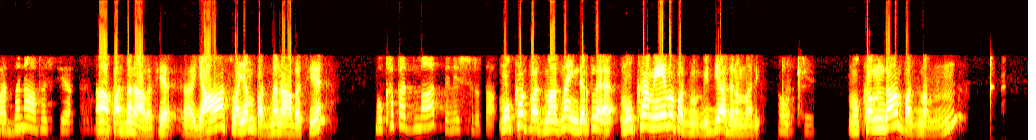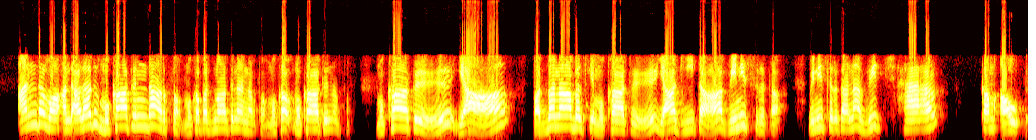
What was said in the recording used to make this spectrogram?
பத்மநாபஸ்ய. ஆ பத்மநாபஸ்ய. யா ஸ்வயம் பத்மநாபஸ்ய. முகபத்மாத் வினிஸ்ருதா. முக பத்மாத்னா இந்த இடத்துல முகமேவ பத்மம் வித்யாதனம் மாதிரி. ஓகே முகம்தான் பத்மம். அந்த அதாவது முகாத்துன்னு தான் அர்த்தம். முக பத்மாத்துன்னு என்ன அர்த்தம்? முக முகாத்துன்னு அர்த்தம். முகாத்து யா பத்மநாபஸ்ய முகாத்து யா கீதா வினிஸ்ருதா. வினிஸ்ருதானா which have come out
